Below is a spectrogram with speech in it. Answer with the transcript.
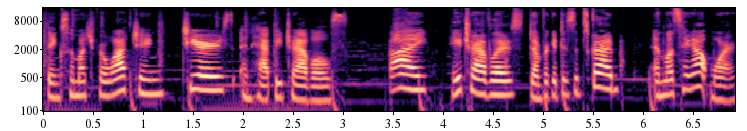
Thanks so much for watching. Cheers and happy travels. Bye! Hey travelers, don't forget to subscribe and let's hang out more.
